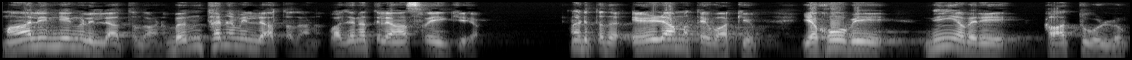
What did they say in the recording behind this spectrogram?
മാലിന്യങ്ങളില്ലാത്തതാണ് ബന്ധനമില്ലാത്തതാണ്. വചനത്തിൽ ആശ്രയിക്കുക. അടുത്തത് ഏഴാമത്തെ വാക്യം. യഹോബി നീ അവരെ കാത്തുകൊള്ളും.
